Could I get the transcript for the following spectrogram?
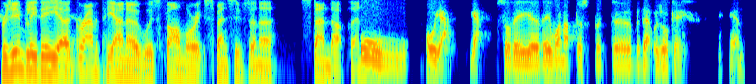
Presumably, the uh, yeah. grand piano was far more expensive than a stand up. Then. Oh. Oh yeah. Yeah. So they uh, they went up us, but uh, but that was okay. And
